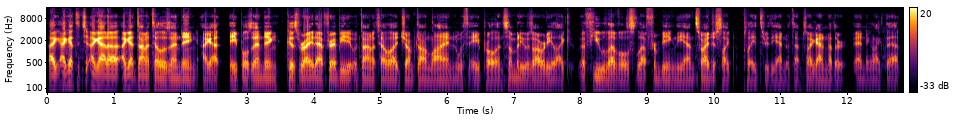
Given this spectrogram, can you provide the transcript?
I, I got the t- I got uh, I got Donatello's ending. I got April's ending because right after I beat it with Donatello, I jumped online with April, and somebody was already like a few levels left from being the end. So I just like played through the end with them. So I got another ending like that.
